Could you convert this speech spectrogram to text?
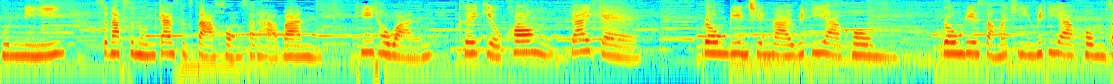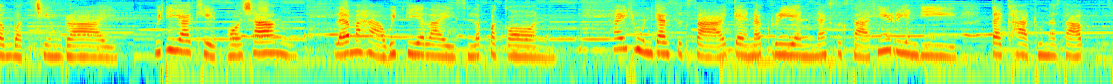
ทุนนี้ สนับสนุนการศึกษาของสถาบัน ที่ถวันเคยเกี่ยวข้องได้แก่ โรงเรียนเชียงรายวิทยาคม โรงเรียนสามัคคีวิทยาคมจังหวัดเชียงราย วิทยาเขตพอช่าง และมหาวิทยาลัยศิลปากร ให้ทุนการศึกษาแก่นักเรียนนักศึกษาที่เรียนดี แต่ขาดทุนทรัพย์ ส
